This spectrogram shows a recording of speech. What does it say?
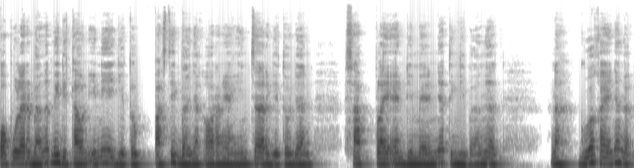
populer banget nih di tahun ini gitu. Pasti banyak orang yang ngincer gitu dan supply and demandnya tinggi banget. Nah gue kayaknya nggak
